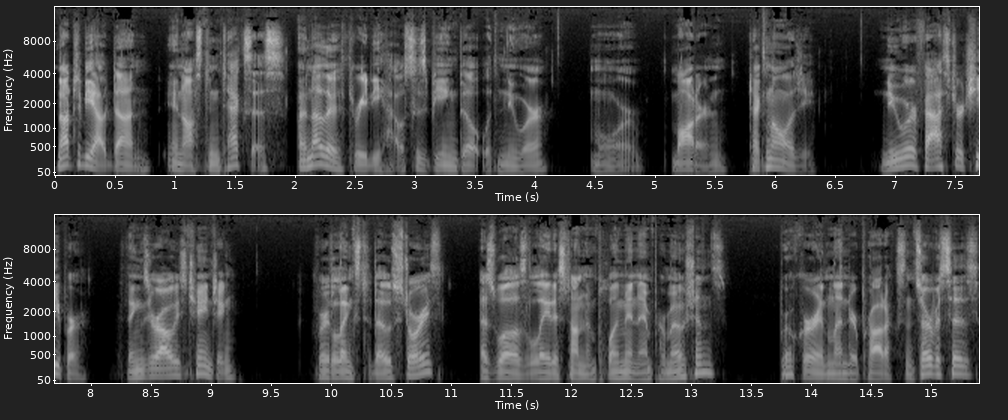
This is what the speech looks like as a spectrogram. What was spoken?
Not to be outdone, in Austin, Texas, another 3D house is being built with newer, more modern technology. Newer, faster, cheaper. Things are always changing. For links to those stories, as well as the latest on employment and promotions, broker and lender products and services,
